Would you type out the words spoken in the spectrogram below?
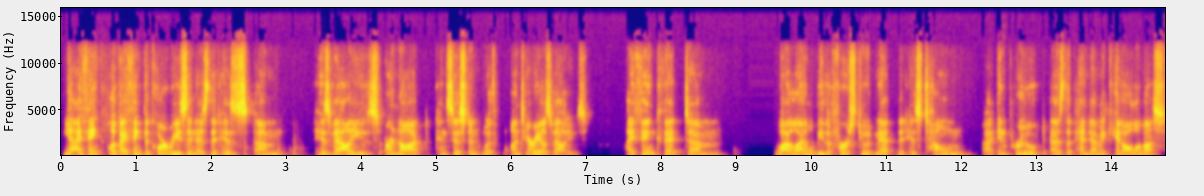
Yeah, I think. Look, I think the core reason is that his um, his values are not consistent with Ontario's values. I think that um, while I will be the first to admit that his tone uh, improved as the pandemic hit all of us,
